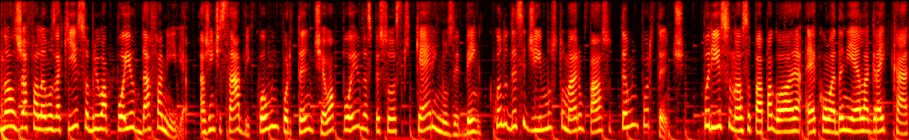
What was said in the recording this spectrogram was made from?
Nós já falamos aqui sobre o apoio da família. A gente sabe quão importante é o apoio das pessoas que querem nos ver bem quando decidimos tomar um passo tão importante. Por isso, nosso papo agora é com a Daniela Graicar,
